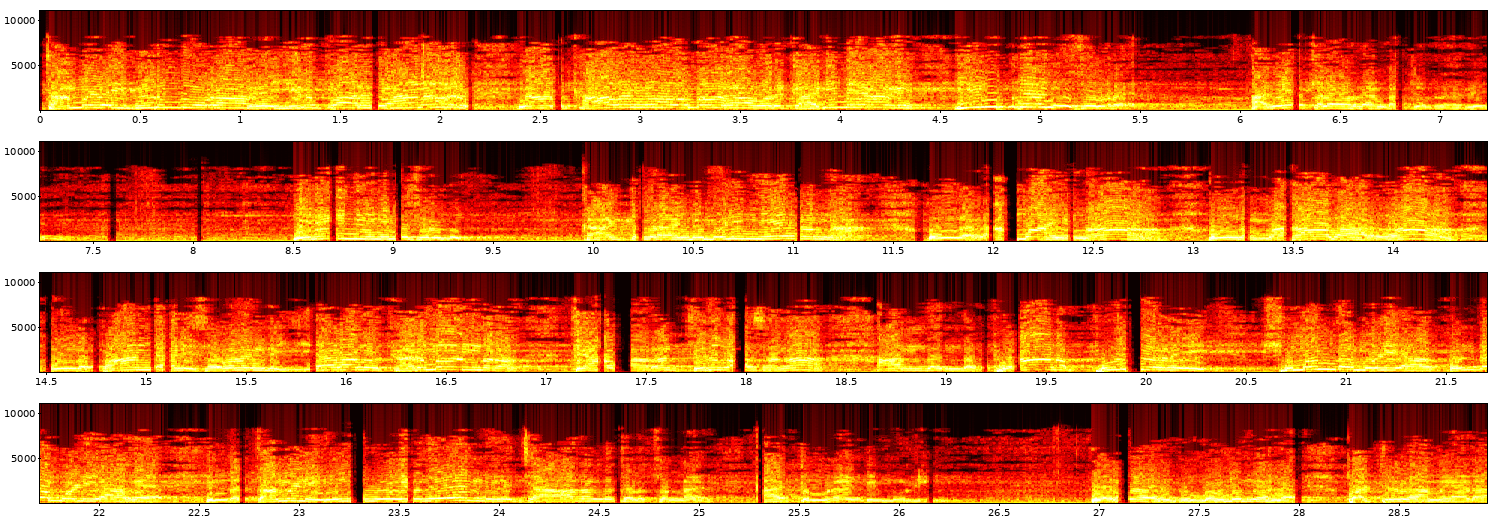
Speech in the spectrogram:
தமிழை விரும்புவராக இருப்பார்கள் ஆனால் நான் காலங்காலமாக அவருக்கு அடிமையாக இருப்பேன் சொல்றார். அதே தலைவர் தான் சொல்றாரு. இதை நீ என்ன சொல்லு? காட்டுமிராண்டி மொழி ஏன் சொன்னா? உங்க ராமாயணம் உங்க மகாபாரதம் உங்க பாஞ்சாலி சபதம் இந்த ஏழாவது கர்மாந்திரம் தேவாரம் திருவாசனம் அந்த இந்த புராண புலிகளை சுமந்த மொழியாக கொண்ட மொழியாக இந்த தமிழ் இருந்து நினைச்ச ஆதங்கத்துல சொன்னார். காட்டுமிராண்டி மொழி. அவருக்கு மொழி மேல பற்றில்லாமையாடா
